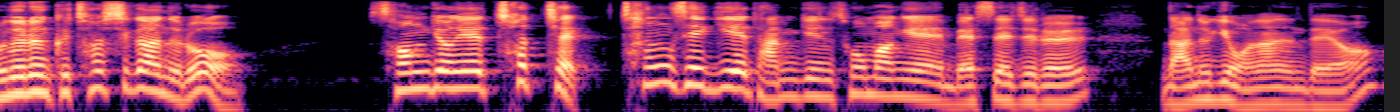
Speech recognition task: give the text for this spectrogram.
오늘은 그 첫 시간으로 성경의 첫 책, 창세기에 담긴 소망의 메시지를 나누기 원하는데요.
